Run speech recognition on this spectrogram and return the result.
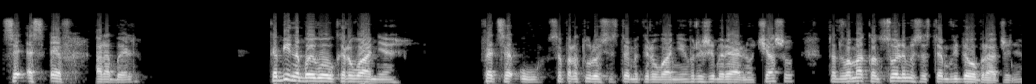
ЦСФ Арабель. Кабіна бойового керування ФЦУ з апаратурою системи керування в режимі реального часу та двома консолями систем відеоображення.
